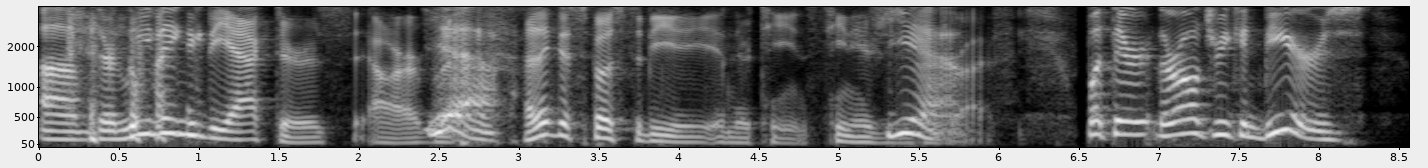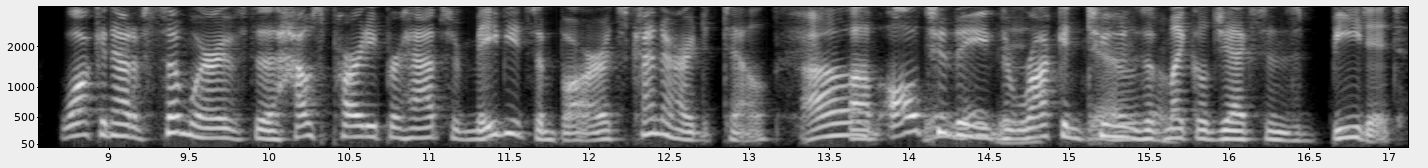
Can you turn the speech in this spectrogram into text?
Um, they're I think leaving. the actors are. but Yeah. I think they're supposed to be in their teens, teenagers. Yeah. drive. but they're they're all drinking beers, walking out of somewhere, if the house party perhaps, or maybe it's a bar. It's kind of hard to tell. Oh, um, all to yeah, the the maybe. rockin' Yeah, I don't tunes of. Michael Jackson's "Beat It."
